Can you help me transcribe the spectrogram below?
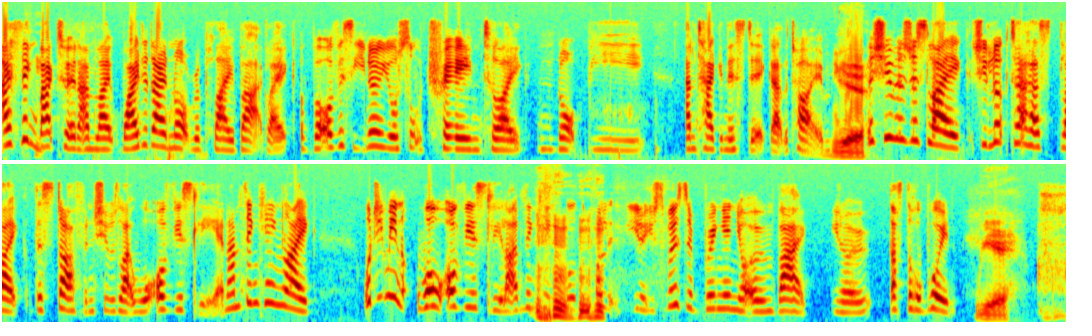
I think back to it, and I'm like, why did I not reply back? Like, but obviously, you know, you're sort of trained to like not be antagonistic at the time. Mm, yeah. But she was just like, she looked at her like the stuff, and she was like, "Well, obviously." And I'm thinking like, what do you mean? Well, obviously. Like I'm thinking, well, the poli- you know, you're supposed to bring in your own bag. You know, that's the whole point. Yeah.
